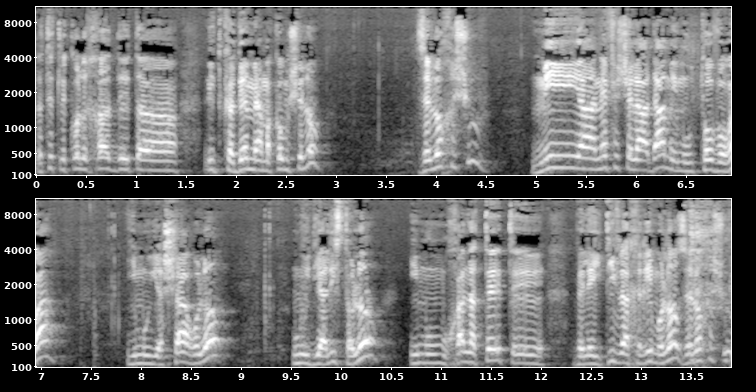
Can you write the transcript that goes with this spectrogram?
לתת לכל אחד את ה... להתקדם מהמקום שלו. זה לא חשוב. מי הנפש של האדם, אם הוא טוב או רע, אם הוא ישר או לא, אם הוא אידיאליסט או לא, אם הוא מוכן לתת אה, ולהיטיב לאחרים או לא, זה לא חשוב.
